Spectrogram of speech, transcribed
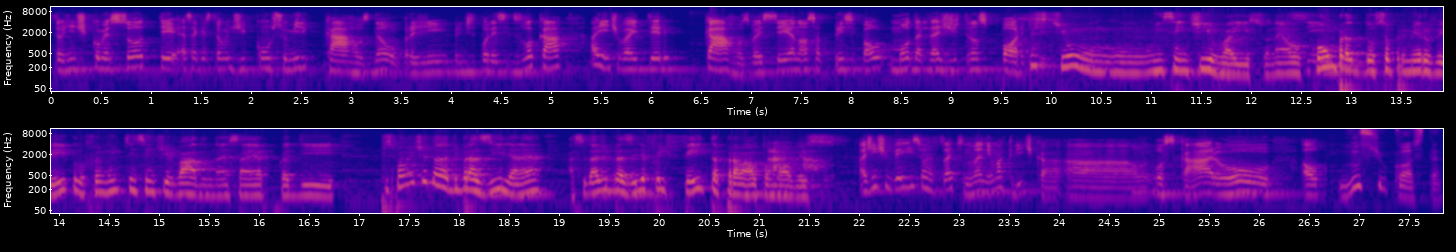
então a gente começou a ter essa questão de consumir carros. Não, para a gente poder se deslocar, a gente vai ter carros, vai ser a nossa principal modalidade de transporte. Existiu um, um incentivo a isso, né? A compra do seu primeiro veículo foi muito incentivado nessa época de, principalmente da, de Brasília, né? A cidade de Brasília foi feita para automóveis. A gente vê isso um reflexo, não é nenhuma crítica ao Oscar ou ao Lúcio Costa.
